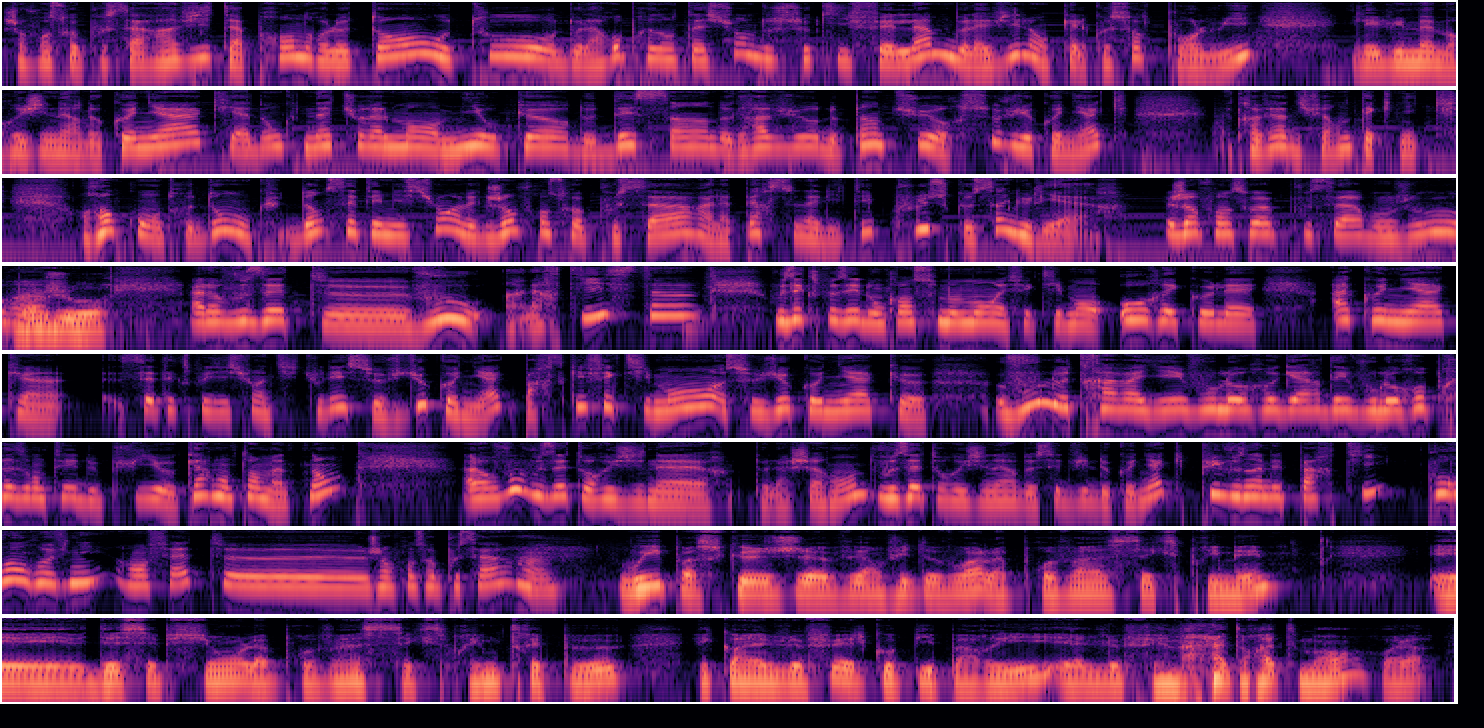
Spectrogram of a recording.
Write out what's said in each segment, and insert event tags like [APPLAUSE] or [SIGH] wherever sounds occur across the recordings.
Jean-François Poussard invite à prendre le temps autour de la représentation de ce qui fait l'âme de la ville en quelque sorte pour lui. Il est lui-même originaire de Cognac et a donc naturellement mis au cœur de dessins, de gravures, de peintures ce vieux cognac à travers différentes techniques. Rencontre donc dans cette émission avec Jean-François Poussard à la personnalité plus que singulière. Jean-François Poussard, bonjour. Bonjour. Alors vous êtes, euh, vous, un artiste. Vous exposez donc en ce moment effectivement au Récollet à Cognac cette exposition intitulée Ce vieux cognac, parce qu'effectivement, ce vieux cognac, euh, vous le travaillez, vous le regardez, vous le représentez depuis 40 euh, ans maintenant. Alors vous, vous êtes originaire de la Charente, vous êtes originaire de cette ville de Cognac, puis vous en êtes parti pour en revenir, en fait, Jean-François Poussard? Oui, parce que j'avais envie de voir la province s'exprimer. Et déception, la province s'exprime très peu. Et quand elle le fait, elle copie Paris et elle le fait [LAUGHS] maladroitement. Voilà.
